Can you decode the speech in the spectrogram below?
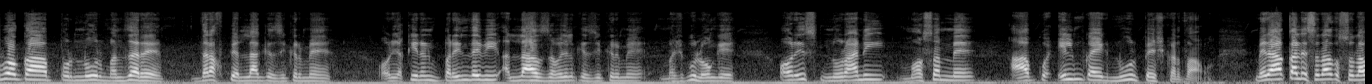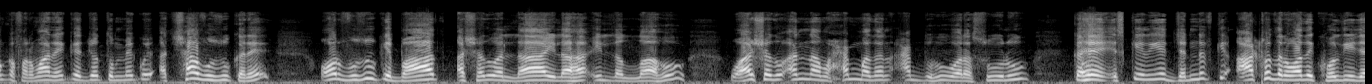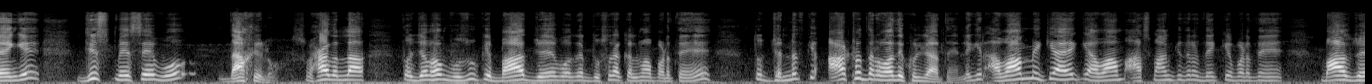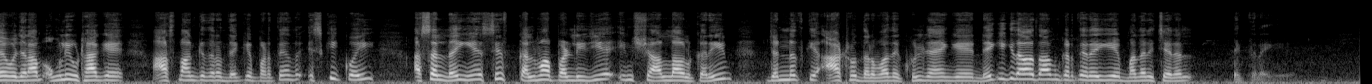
सुबह का पुरनूर मंज़र है, दरख्त पे अल्लाह के ज़िक्र में और यकीनन परिंदे भी अल्लाह जवजल के ज़िक्र में मशगूल होंगे। और इस नूरानी मौसम में आपको इल्म का एक नूर पेश करता हूँ। मेरे अकाल सलाम का फरमान है कि जो तुम में कोई अच्छा वज़ू करे और वज़ू के बाद अशद व अशद अन्ना महमदन अब्दू व रसूल कहे, इसके लिए जन्नत के आठों दरवाजे खोल दिए जाएँगे, जिसमें से वो दाखिल हो। सुहान अल्लाह तो जब हम वज़ू के बाद जो है वो अगर दूसरा कलमा पढ़ते हैं तो जन्नत के आठों दरवाजे खुल जाते हैं। लेकिन आवाम में क्या है कि आवाम आसमान की तरफ़ देख के पढ़ते हैं बाज़ जो है वो जनाब उंगली उठा के आसमान की तरफ़ देख के पढ़ते हैं तो इसकी कोई असल नहीं है, सिर्फ़ कलमा पढ़ लीजिए इन करीब जन्नत के आठों दरवाजे खुल जाएँगे, नेकी की दावत आम करते रहिए, मदनी चैनल देखते रहिए।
